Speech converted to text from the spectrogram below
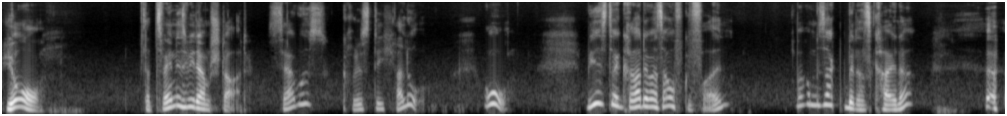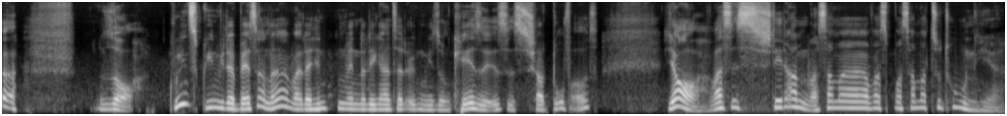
Jo, der Sven ist wieder am Start. Servus, grüß dich, hallo. Oh, mir ist da gerade was aufgefallen. Warum sagt mir das keiner? so, Greenscreen wieder besser, ne? Weil da hinten, wenn da die ganze Zeit irgendwie so ein Käse ist, es schaut doof aus. Ja, was ist, steht an? Was haben wir, was, was haben wir zu tun hier?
